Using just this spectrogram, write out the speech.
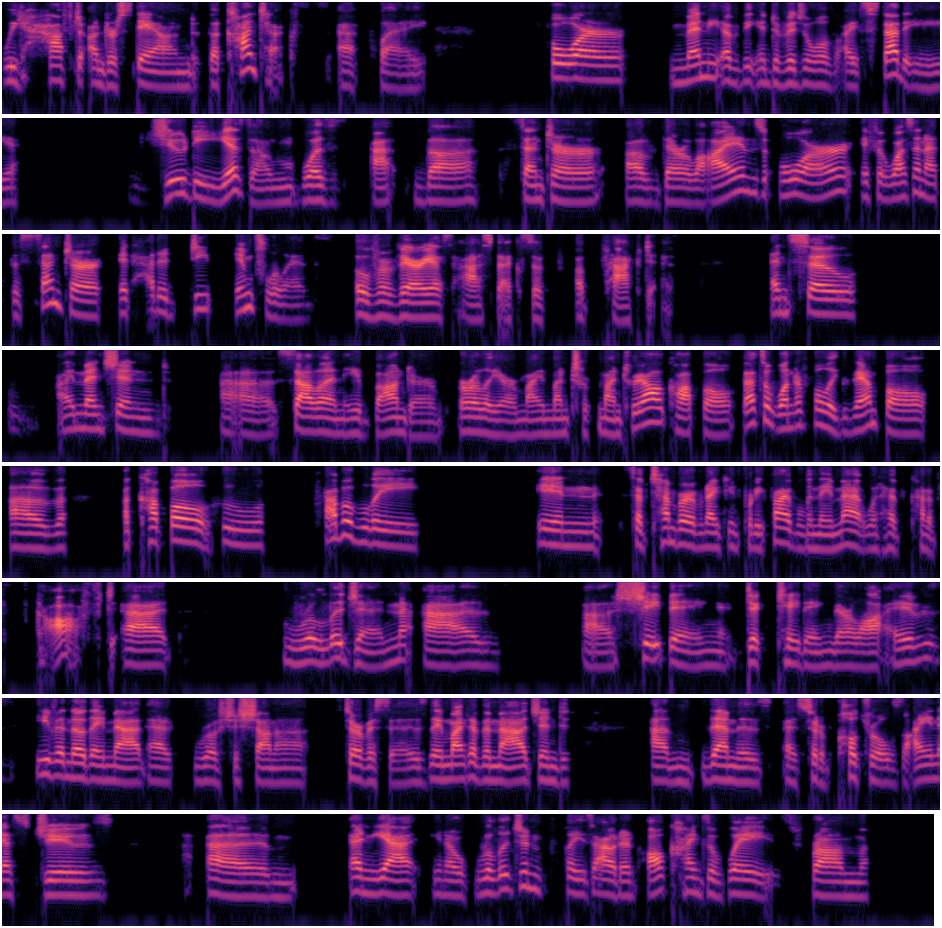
we have to understand the contexts at play for many of the individuals I study, Judaism was at the center of their lives, or if it wasn't at the center, it had a deep influence over various aspects of, of practice. And so I mentioned uh, Sala and Abe Bonder earlier, my Mont- Montreal couple. That's a wonderful example of a couple who probably in September of 1945, when they met, would have kind of scoffed at religion as uh, shaping, dictating their lives, even though they met at Rosh Hashanah services. They might have imagined um, them as, as sort of cultural Zionist Jews. Um, and yet, you know, religion plays out in all kinds of ways from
